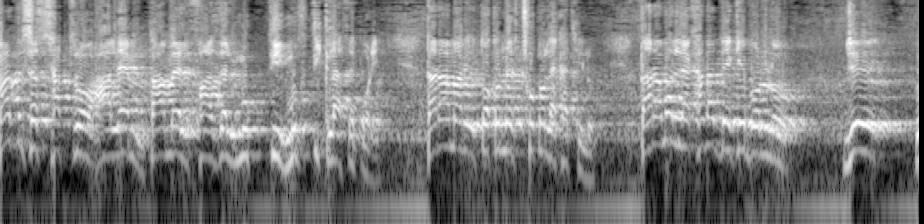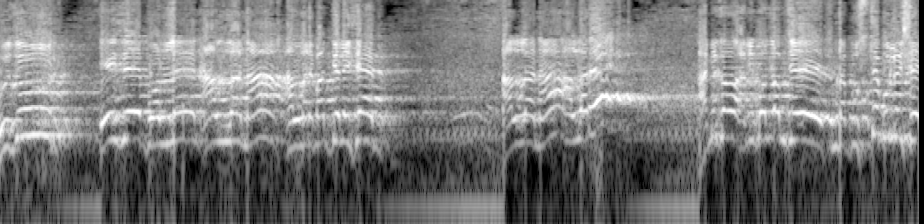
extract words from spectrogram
মাদ্রাসার ছাত্র, আলেম, কামেল, ফাজেল, মুক্তি, মুফতি ক্লাসে পড়ে। তারা আমার তখন এক ছোট লেখা ছিল। তারা আমার লেখাটা দেখে বলল যে, হুজুর, এই যে বললেন আল্লাহ না, আল্লাহরে বাদ দিয়ে লেছেন আল্লাহ না আল্লাহ রে আমি আমি বললাম যে, তোমরা বুঝতে ভুলেছে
